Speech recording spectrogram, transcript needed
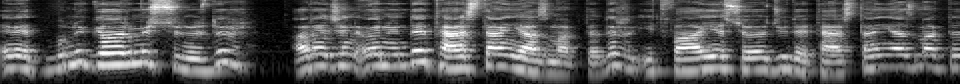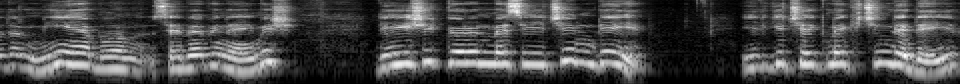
Evet bunu görmüşsünüzdür. Aracın önünde tersten yazmaktadır. İtfaiye sözcüğü de tersten yazmaktadır. Niye? Bunun sebebi neymiş? Değişik görünmesi için değil. İlgi çekmek için de değil.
